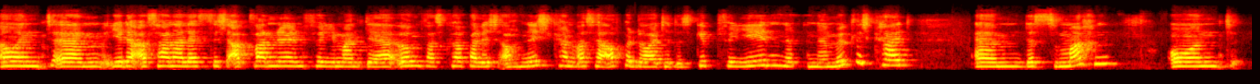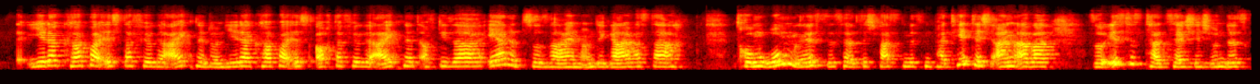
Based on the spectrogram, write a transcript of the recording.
Und ähm, jede Asana lässt sich abwandeln für jemand, der irgendwas körperlich auch nicht kann, was ja auch bedeutet, es gibt für jeden eine Möglichkeit, ähm, das zu machen. Und jeder Körper ist dafür geeignet und jeder Körper ist auch dafür geeignet, auf dieser Erde zu sein. Und egal, was da drumrum ist, das hört sich fast ein bisschen pathetisch an, aber so ist es tatsächlich. Und das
